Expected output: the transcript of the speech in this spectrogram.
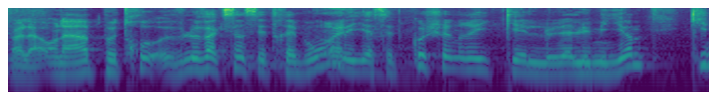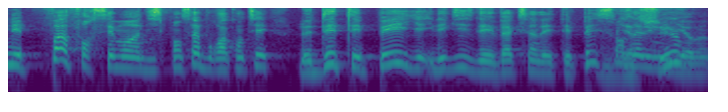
Voilà, on a un peu trop. Le vaccin, c'est très bon, mais il y a cette cochonnerie qui est l'aluminium, qui n'est pas forcément indispensable. Vous racontez le DTP, il existe des vaccins DTP sans aluminium.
